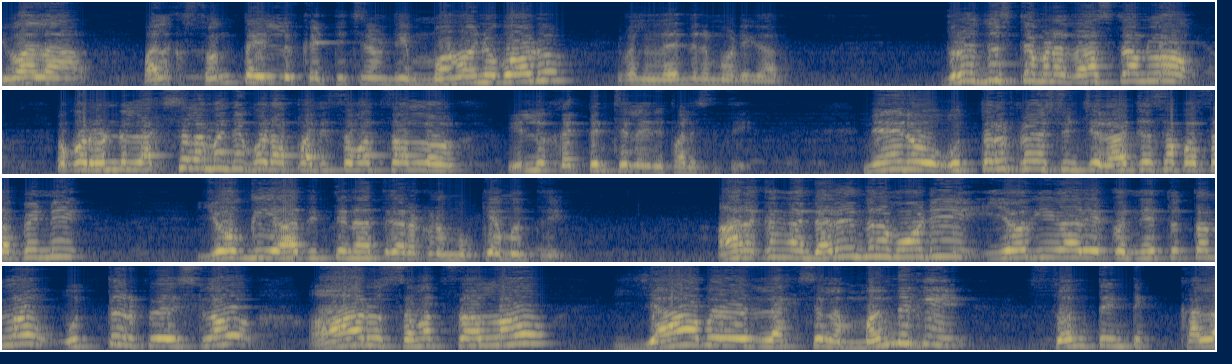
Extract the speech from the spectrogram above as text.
ఇవాళ వాళ్ళకి సొంత ఇల్లు కట్టించినటువంటి మహానుభావుడు ఇవాళ నరేంద్ర మోడీ గారు. దురదృష్టం మన రాష్ట్రంలో ఒక రెండు లక్షల మంది కూడా పది సంవత్సరాల్లో ఇల్లు కట్టించలేని పరిస్థితి. నేను ఉత్తరప్రదేశ్ నుంచి రాజ్యసభ సభ్యుడిని యోగి ఆదిత్యనాథ్ గారు అక్కడ ముఖ్యమంత్రి. ఆ రకంగా నరేంద్ర మోడీ యోగి గారి యొక్క నేతృత్వంలో ఉత్తరప్రదేశ్లో ఆరు సంవత్సరాల్లో యాభై ఐదు లక్షల మందికి సొంత ఇంటి కళ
